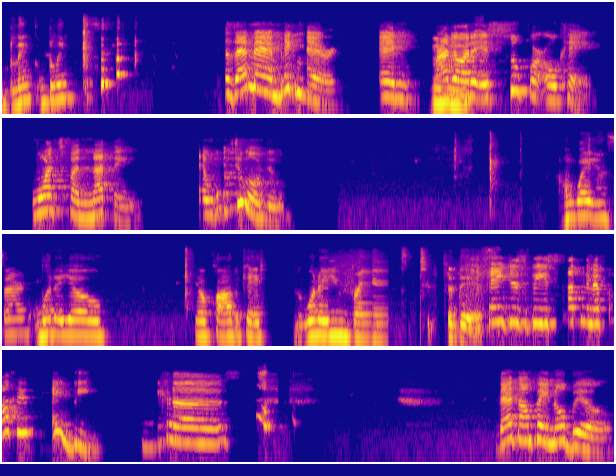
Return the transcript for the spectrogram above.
blink, blink. Cause that man big married, and my mm-hmm. daughter is super okay, wants for nothing. And what you gonna do? I'm waiting, sir. What are your your qualifications? What are you bringing to, to this? You can't just be sucking and fucking. Can't be because that don't pay no bill.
